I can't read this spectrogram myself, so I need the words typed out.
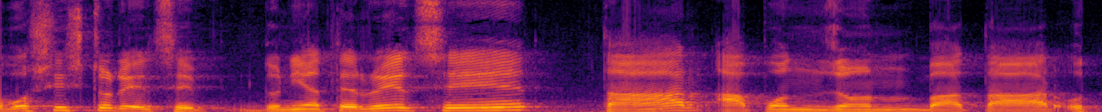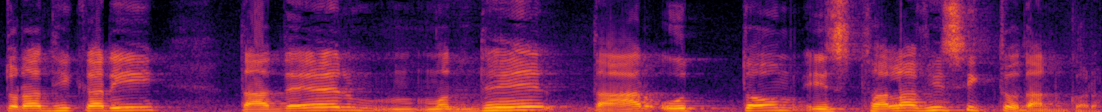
অবশিষ্ট রয়েছে, দুনিয়াতে রয়েছে, তার আপনজন বা তার উত্তরাধিকারী, তাদের মধ্যে তার উত্তম স্থলাভিষিক্ত দান করো।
